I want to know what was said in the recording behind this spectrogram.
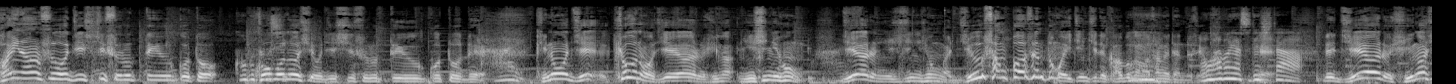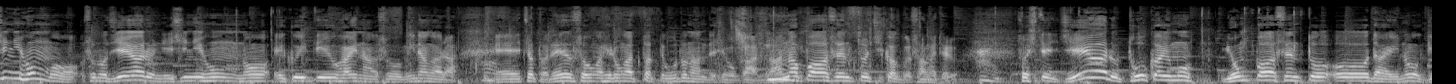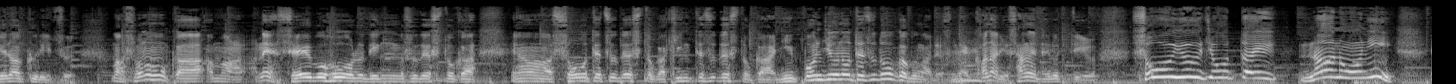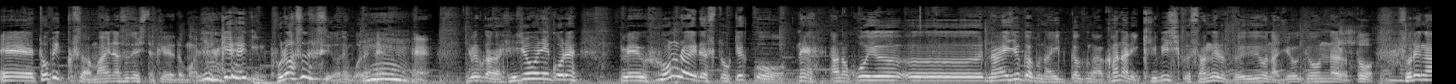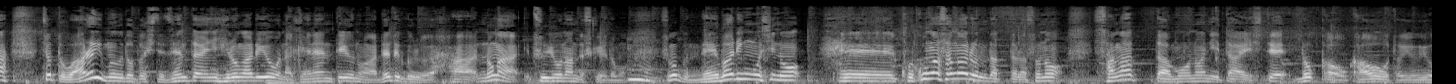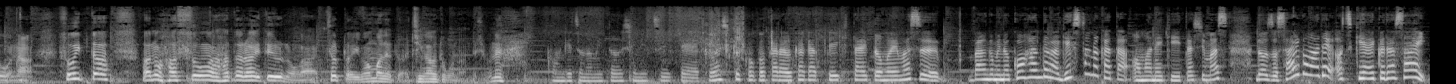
ファイナンスを実施するっていうこと、公募増資を実施するっていうことで、はい、昨日、J、今日の JR 東西日本、はい、JR 西日本が13%も1日で株価が下げてるんですよ。大幅安でした。で、JR 東日本も、その JR 西日本のエクイティファイナンスを見ながら、はい、えー、ちょっと連想が広がったってことなんでしょうか、7%近く下げてる。はい、そして JR 東海も4%台の下落率。まあ、その他、まあね、西武ホールディングスですとか、相鉄ですとか、近鉄ですとか、日本中の鉄道株がですね、かなり下げてるっていう、そういう状態なのに、えー、トピックスはマイナスでしたけれども、日経平均プラスですよね、これね。えー、だから非常にこれ、えー、本来ですと結構ね、あのこういう内需株の一角がかなり厳しく下げるというような状況になると、それがちょっと悪いムードとして全体に広がるような懸念っていうのが出てくるのが通常なんですけれども、すごく粘り腰の、えー、ここが下がるんだったら、その下がったものに対してどっかを買おうというような、そういったあの発想が働いているのが、ちょっと今までとは違うところなんでしょうね。今月の見通しについて詳しくここから伺っていきたいと思います。番組の後半ではゲストの方お招きいたします。どうぞ最後までお付き合いください。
